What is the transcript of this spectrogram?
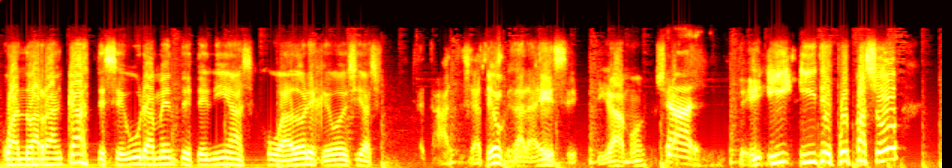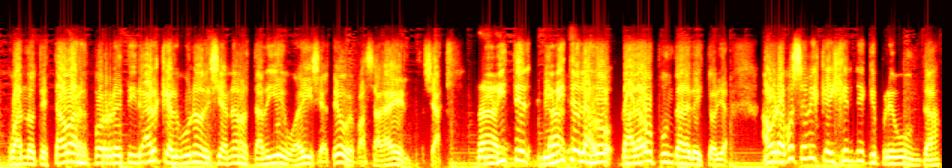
cuando arrancaste seguramente tenías jugadores que vos decías, ya tengo que dar a ese, digamos. claro. Y, y, después pasó cuando te estabas por retirar que algunos decían, no, está Diego ahí, ya tengo que pasar a él. O sea, viviste, viviste las, dos las dos puntas de la historia. Ahora, vos sabés que hay gente que pregunta,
